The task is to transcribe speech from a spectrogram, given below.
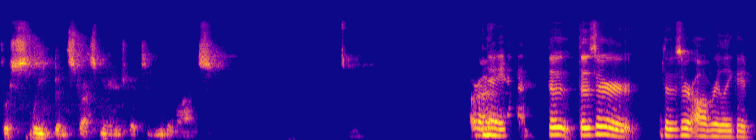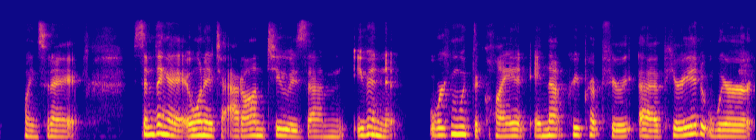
for sleep and stress management to utilize. All right. No, yeah, those, those are, those are all really good points. And I, something I wanted to add on too is um, even working with the client in that pre-prep period, uh, period where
